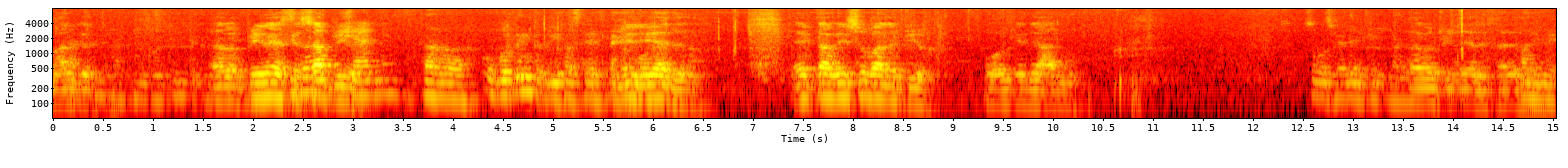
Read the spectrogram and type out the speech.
Margaret. Alo pireste saplıyor. Ugodin taklifa ste. Bir jedan. Ek tabi suba ne pijo. U orgedijalnu. Samo zvede ekipna. Alo pireste. Alo pireste.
